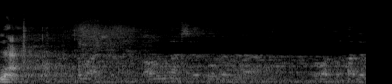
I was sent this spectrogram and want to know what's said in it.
نعم. الناس يقول ان كرة القدم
